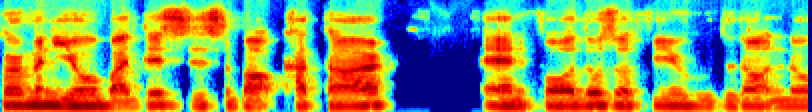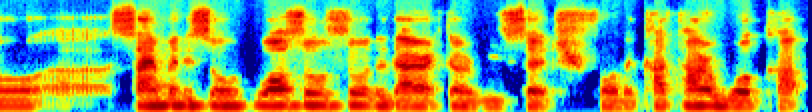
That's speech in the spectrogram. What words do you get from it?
Herman Yo, but this is about Qatar. And for those of you who do not know, uh, Simon is was also the director of research for the Qatar World Cup.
